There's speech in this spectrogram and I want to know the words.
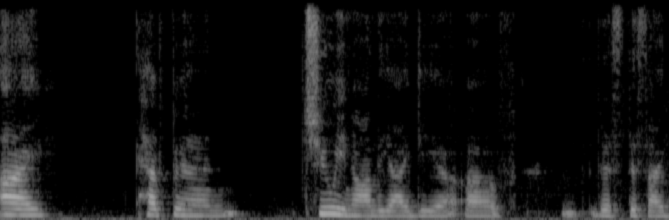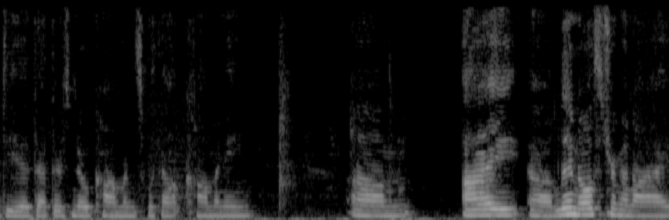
I have been chewing on the idea of this this idea that there's no commons without commoning. Um, I, uh, Lin Ostrom and I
